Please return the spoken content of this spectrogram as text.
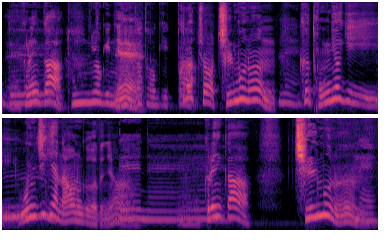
네. 그러니까 동력 있는 네. 덕이 있다. 그렇죠. 질문은 네. 그 동력이 음. 움직여야 나오는 거거든요. 네. 그러니까 질문은 네.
